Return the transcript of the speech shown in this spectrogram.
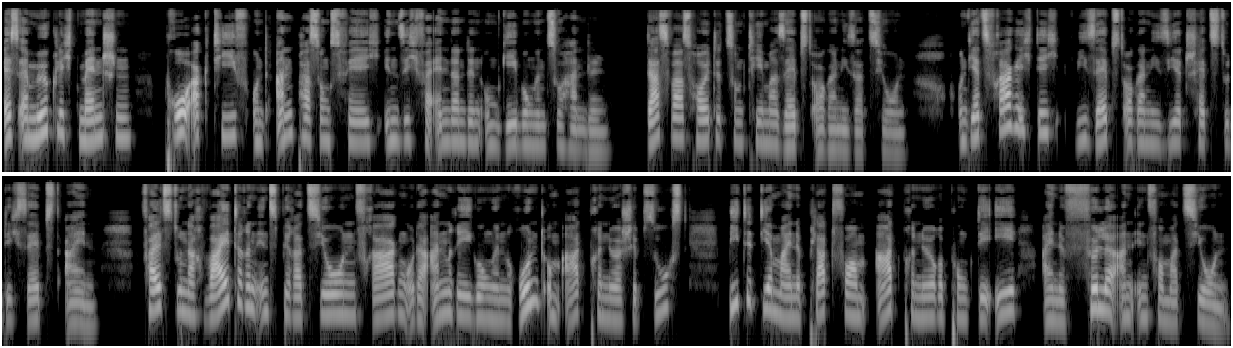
Es ermöglicht Menschen, proaktiv und anpassungsfähig in sich verändernden Umgebungen zu handeln. Das war's heute zum Thema Selbstorganisation. Und jetzt frage ich dich, wie selbstorganisiert schätzt du dich selbst ein? Falls du nach weiteren Inspirationen, Fragen oder Anregungen rund um Artpreneurship suchst, bietet dir meine Plattform artpreneure.de eine Fülle an Informationen.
